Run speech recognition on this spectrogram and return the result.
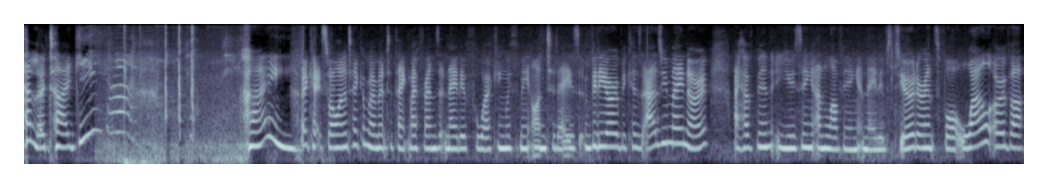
Hello, Tiggy. Hi! Okay, so I want to take a moment to thank my friends at Native for working with me on today's video because as you may know, I have been using and loving Native's deodorants for well over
